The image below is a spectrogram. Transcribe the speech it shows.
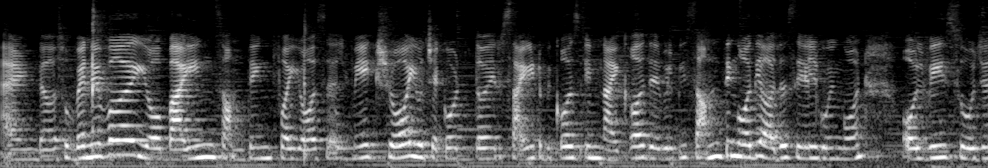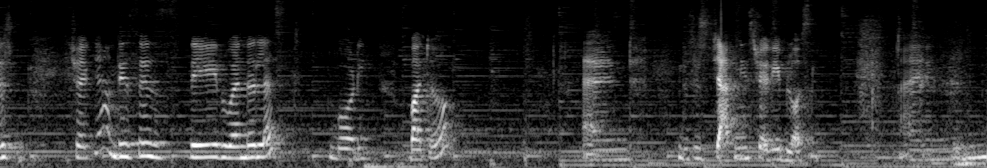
And uh, so whenever you're buying something for yourself make sure you check out their site because in Nykaa there will be something or the other sale going on always. So just check yeah this is their wanderlust body butter. And this is Japanese cherry blossom. And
